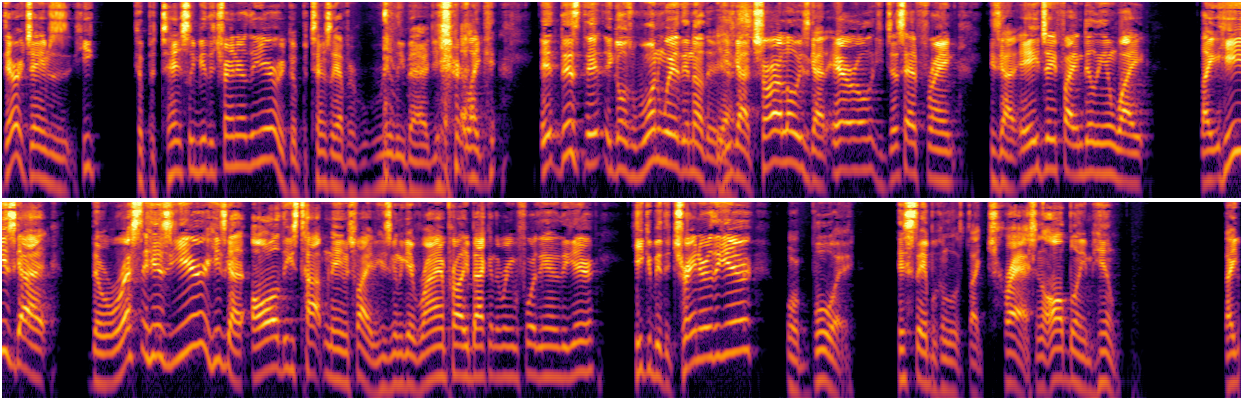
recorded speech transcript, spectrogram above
Derek James is he could potentially be the trainer of the year, or he could potentially have a really bad year. like it, this, it, it goes one way or the other. Yes. He's got Charlo, he's got Errol, he just had Frank, he's got AJ fighting Dillian Whyte. Like he's got the rest of his year, he's got all these top names fighting. He's going to get Ryan probably back in the ring before the end of the year. He could be the trainer of the year, or boy, his stable can look like trash, and all blame him. Like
